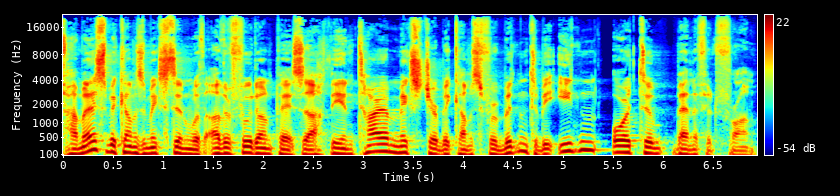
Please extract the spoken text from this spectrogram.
hametz becomes mixed in with other food on Pesach, the entire mixture becomes forbidden to be eaten or to benefit from.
